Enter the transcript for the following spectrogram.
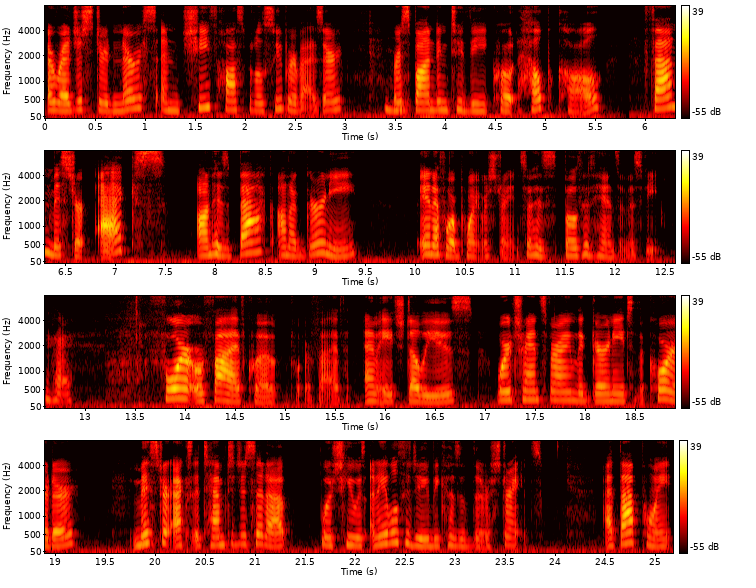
a registered nurse and chief hospital supervisor, mm-hmm. responding to the quote help call, found Mr. X on his back on a gurney in a four point restraint. So his both his hands and his feet. Okay. Four or five, quote, four or five MHWs were transferring the gurney to the corridor. Mr. X attempted to sit up, which he was unable to do because of the restraints. At that point,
